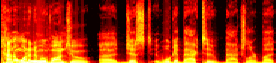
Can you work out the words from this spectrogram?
kind of wanted to move on to uh, just we'll get back to Bachelor, but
